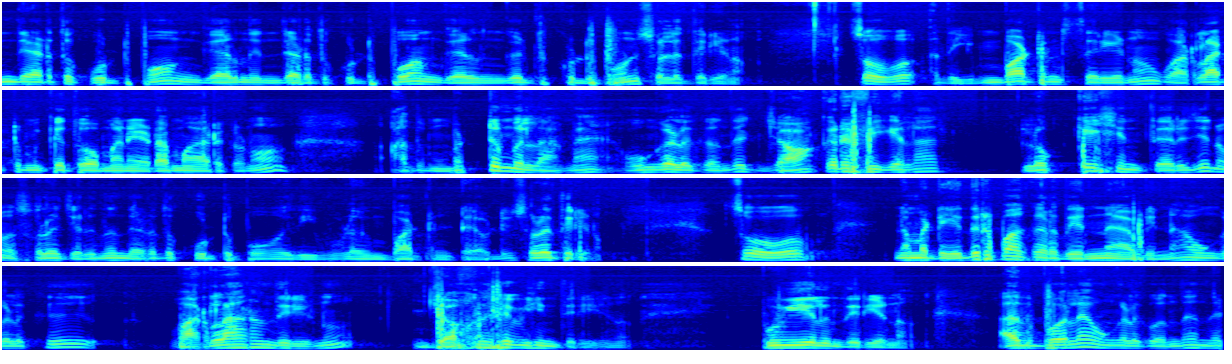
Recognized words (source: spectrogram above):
இந்த இடத்துக்கு கூட்டு போம் இங்கேருந்து இந்த இடத்துக்கு கூட்டு போம் இங்கேருந்து இங்கே கூட்டு போகணும்னு சொல்ல தெரியணும். ஸோ அது இம்பார்ட்டன்ஸ் தெரியணும் வரலாற்று முக்கியத்துவமான இடமா இருக்கணும். அது மட்டும் இல்லாமல் உங்களுக்கு வந்து ஜாகிரபிக்கலாக லொக்கேஷன் தெரிஞ்சு நம்ம சொல்ல தெரிஞ்சு இந்த இடத்துக்கு கூட்டு போவோம் இது இவ்வளோ இம்பார்ட்டண்ட்டு அப்படின்னு சொல்ல தெரியணும். ஸோ நம்மகிட்ட எதிர்பார்க்கறது என்ன அப்படின்னா உங்களுக்கு வரலாறும் தெரியணும் ஜோகிரபியும் தெரியணும் புவியியலும் தெரியணும். அதுபோல் உங்களுக்கு வந்து அந்த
